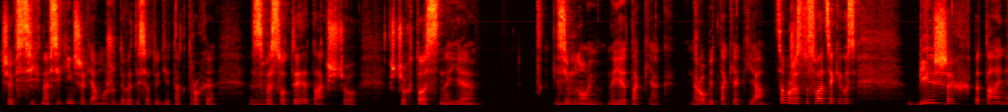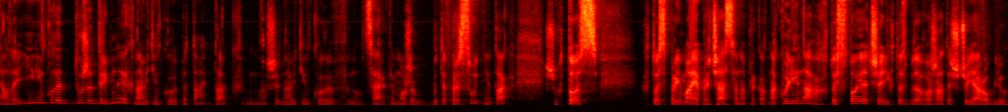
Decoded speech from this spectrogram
Чи всіх, на всіх інших я можу дивитися тоді так трохи з висоти, так, що, що хтось не є зі мною, не є так, як, не робить так, як я. Це може стосуватися якихось більших питань, але інколи дуже дрібних навіть інколи питань. Так? Наші, навіть інколи в, ну, в церкві може бути присутні, так? що хтось. Хтось приймає причастя, наприклад, на колінах, хтось стоячи, і хтось буде вважати, що я роблю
